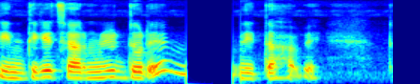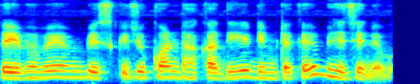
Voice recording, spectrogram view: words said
তিন থেকে চার মিনিট ধরে নিতে হবে। তো এইভাবে আমি বেশ কিছুক্ষণ ঢাকা দিয়ে ডিমটাকে ভেজে নেব।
